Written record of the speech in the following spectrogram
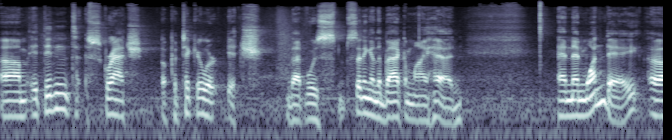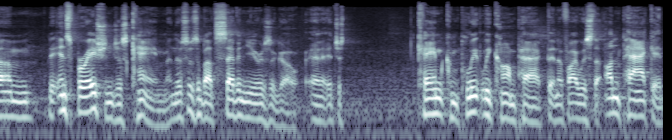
Um, it didn't scratch a particular itch that was sitting in the back of my head. And then one day, um, the inspiration just came, and this was about seven years ago, and it just came completely compact. And if I was to unpack it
